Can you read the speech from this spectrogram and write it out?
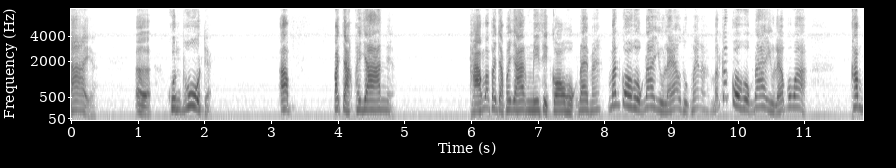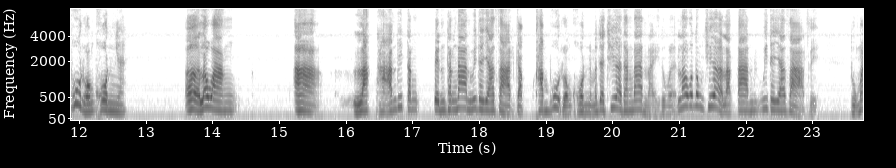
ได้อะ เออ คุณพูดเนี่ยอะประจักษ์พยานเนี่ย ถามว่าประจักษ์พยานมีสิทธิ์โกหกได้ไหมมันโกหกได้อยู่แล้วถูกไหมนะมันก็โกหกได้อยู่แล้ว เพราะว่าคำพูดของคนไงเออ ระหว่าง อ่า หลักฐานที่ตั้งเป็นทางด้านวิทยาศาสตร์กับคำพูดของคนเนี่ยมันจะเชื่อทางด้านไหนถูกไหมเราก็ต้องเชื่อหลักการวิทยาศาสตร์สิถูกไหม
